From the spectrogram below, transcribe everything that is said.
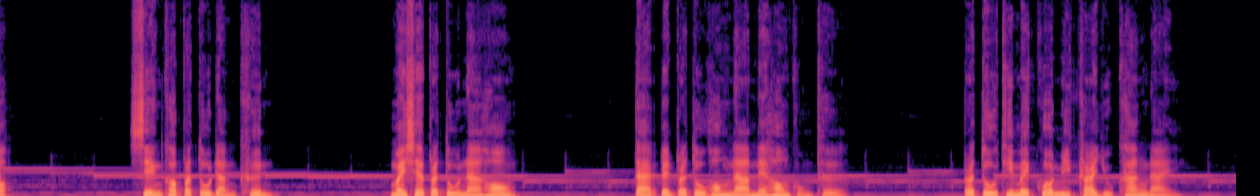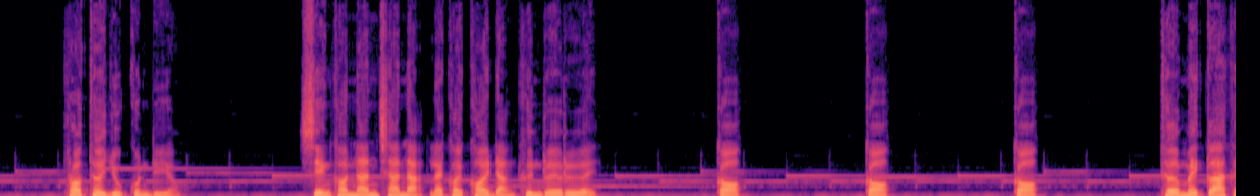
อก เสียงเคาะประตูดังขึ้น ไม่ใช่ประตูหน้าห้อง แต่เป็นประตูห้องน้ำในห้องของเธอ ประตูที่ไม่ควรมีใครอยู่ข้างใน เพราะเธออยู่คนเดียว เสียงเคาะนั้นช้าหนักและค่อยๆ ดังขึ้นเรื่อยๆ กอกกอกกอกเธอไม่กล้าข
